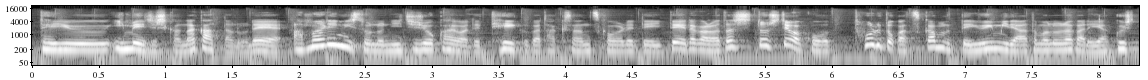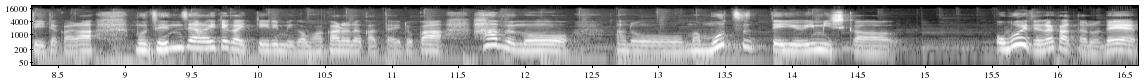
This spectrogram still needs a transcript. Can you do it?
っていうイメージしかなかったので、あまりにその日常会話で take がたくさん使われていて、だから私としてはこう、取るとか掴むっていう意味で頭の中で訳していたから、もう全然相手が言っている意味がわからなかったりとか、have も、あの、まあ、持つっていう意味しか覚えてなかったので、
